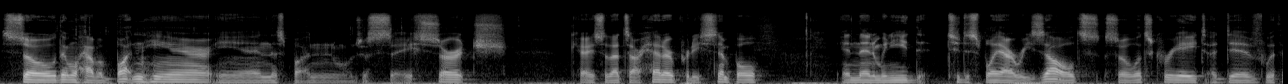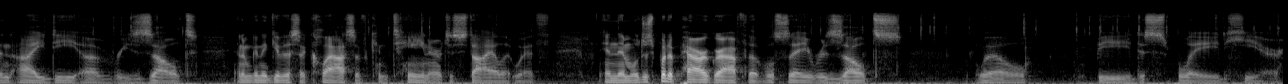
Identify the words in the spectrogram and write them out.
So then we'll have a button here and this button will just say search Okay, so that's our header, pretty simple. And then we need to display our results. So let's create a div with an ID of result. And I'm going to give this a class of container to style it with. And then we'll just put a paragraph that will say results will be displayed here.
